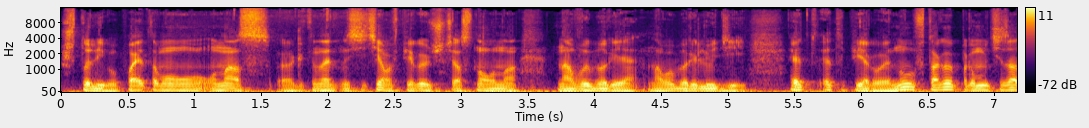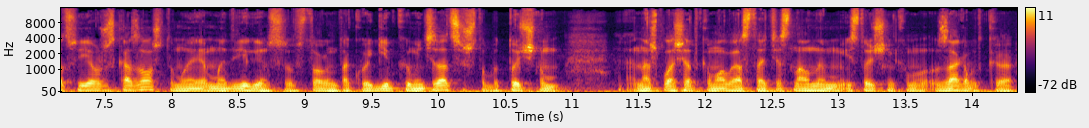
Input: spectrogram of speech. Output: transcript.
что-либо. Поэтому у нас рекомендательная система в первую очередь основана на выборе, на выборе людей. Это, это первое. Ну, второе, про монетизацию я уже сказал, что мы, мы двигаемся в сторону такой гибкой монетизации, чтобы точно наша площадка могла стать основным источником заработка,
